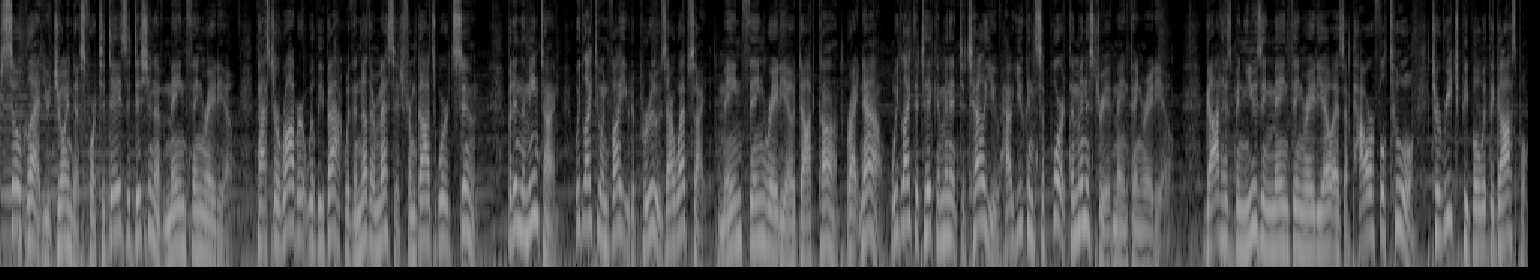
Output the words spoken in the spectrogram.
Thing. We are so glad you joined us for today's edition of Main Thing Radio. Pastor Robert will be back with another message from God's Word soon. But in the meantime, we'd like to invite you to peruse our website, mainthingradio.com. Right now, we'd like to take a minute to tell you how you can support the ministry of Main Thing Radio. God has been using Main Thing Radio as a powerful tool to reach people with the gospel,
